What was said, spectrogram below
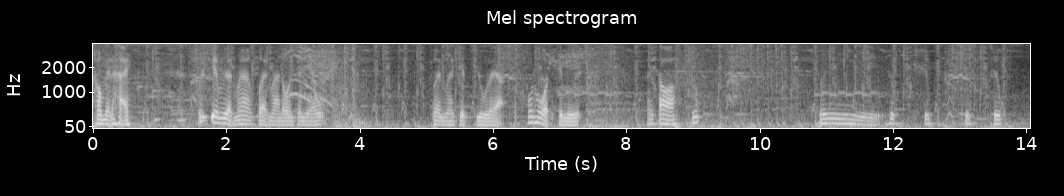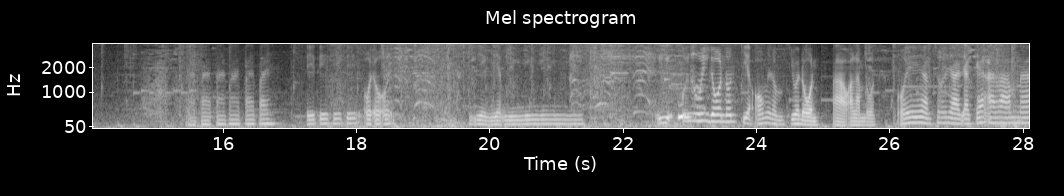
เข้าไม่ได้ เฮ้ยเกมเดือดมาก เปิดมาโดนจะเลี้ยวเปิดมาเก็บคิวเลยอะ่ะโคตรโหดเกมนี้ไปต่อชึบเฮ้ยชึบชึบชึบชึบไปไปไปไปไปไปตีตีตีตีโอ้ยโอ้ยยิงยบยิงยิงยิงยิงอีอุ้ยอุ้ยโดนโดนเกี่ยวอ๋อไม่โดนคิดว่าโดนเปล่าอารามโดนโอ้ยอยากช่วยอย่าอย่าแกล้งอารามนะ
